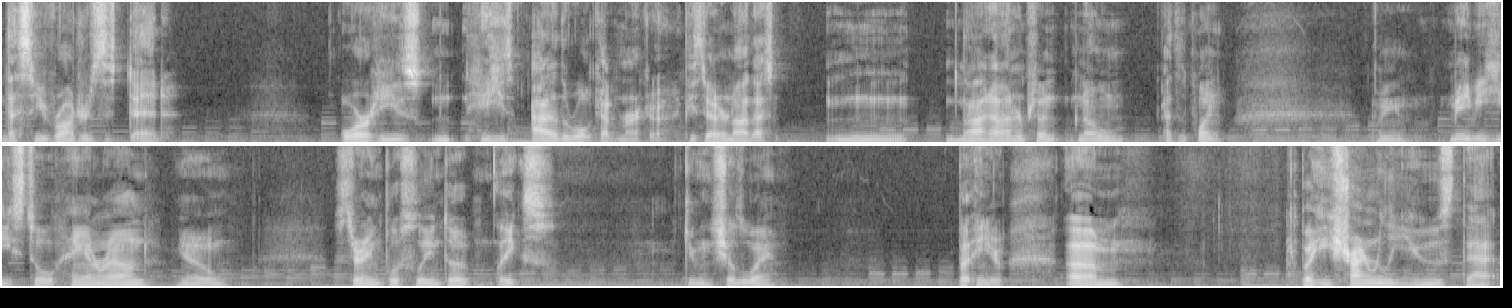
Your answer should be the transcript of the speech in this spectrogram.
that Steve Rogers is dead, or he's he's out of the of Captain America. If he's dead or not, that's not 100 percent known. at this point. I mean, maybe he's still hanging around, you know, staring blissfully into lakes, giving shields away. But anyway, um, but he's trying to really use that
